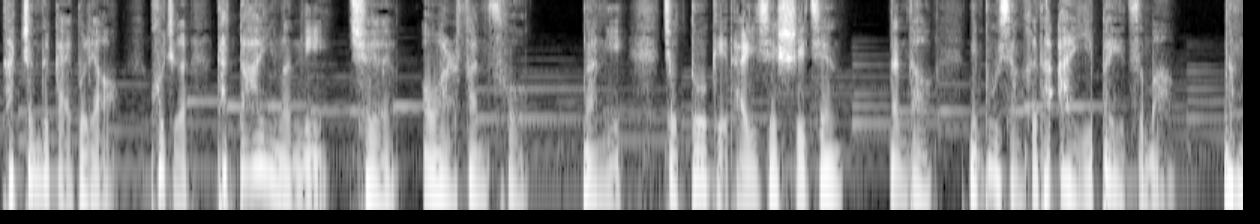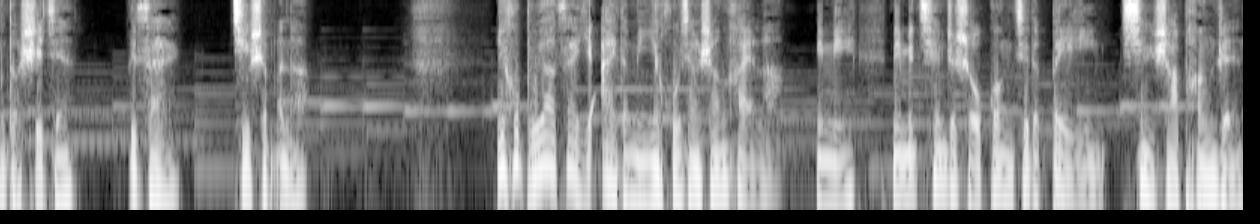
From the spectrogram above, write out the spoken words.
他真的改不了，或者他答应了你却偶尔犯错，那你就多给他一些时间。难道你不想和他爱一辈子吗？那么多时间，你在急什么呢？以后不要再以爱的名义互相伤害了。明明你们牵着手逛街的背影羡煞旁人，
